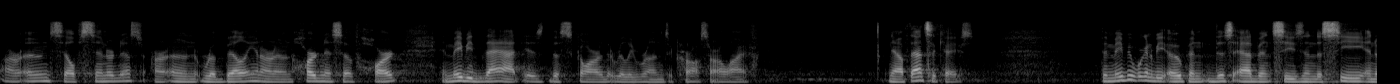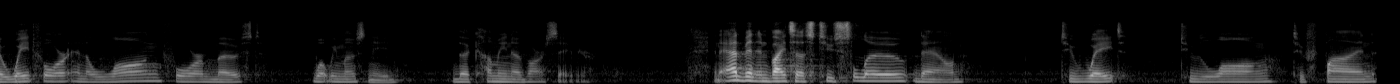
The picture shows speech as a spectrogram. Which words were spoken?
our own self centeredness, our own rebellion, our own hardness of heart. And maybe that is the scar that really runs across our life. Now, if that's the case, then maybe we're going to be open this Advent season to see and to wait for and to long for most what we most need the coming of our Savior. And Advent invites us to slow down, to wait, to long, to find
